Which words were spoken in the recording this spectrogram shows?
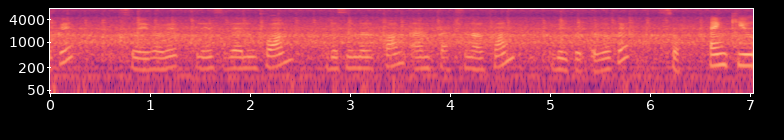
ওকে সো এইভাবে প্লেস ভ্যালু ফর্ম ডেসিমাল ফর্ম অ্যান্ড ফ্র্যাকশনাল ফর্ম বের করতে হবে ওকে সো থ্যাংক ইউ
